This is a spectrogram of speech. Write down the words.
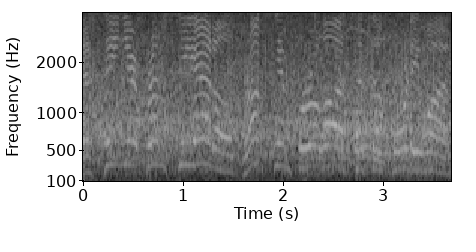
a senior from Seattle, drops him for a loss at the 41.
